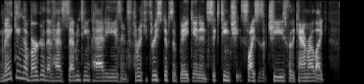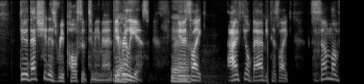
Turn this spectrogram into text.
making a burger that has 17 patties and three three strips of bacon and 16 che- slices of cheese for the camera. Like, dude, that shit is repulsive to me, man. It Yeah. really is yeah. and it's like i feel bad because like some of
